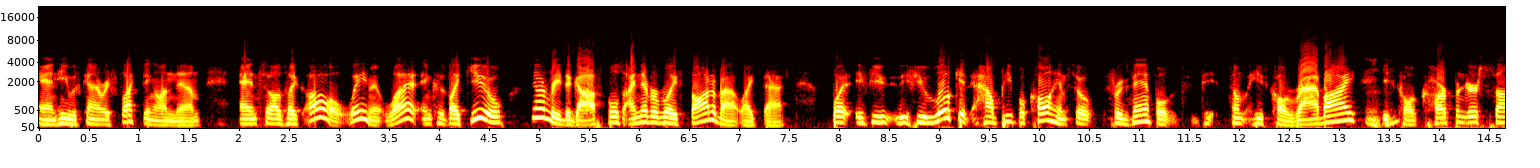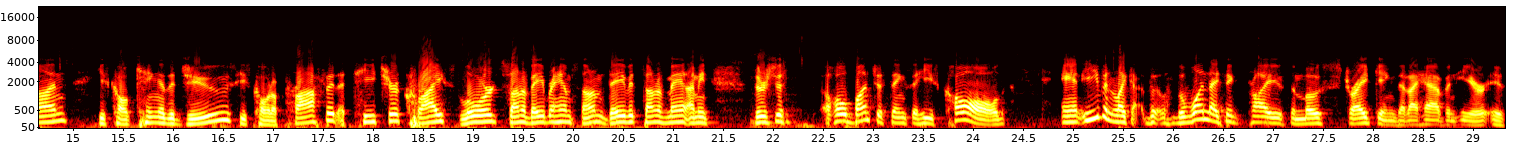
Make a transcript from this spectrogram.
and he was kind of reflecting on them. And so I was like, oh, wait a minute, what? And because like you, you know, I read the Gospels, I never really thought about it like that. But if you if you look at how people call him, so for example, some, he's called Rabbi, mm-hmm. he's called Carpenter's son, He's called King of the Jews. He's called a prophet, a teacher, Christ, Lord, Son of Abraham, Son of David, Son of Man. I mean, there's just a whole bunch of things that he's called. and even like the the one I think probably is the most striking that I have in here is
